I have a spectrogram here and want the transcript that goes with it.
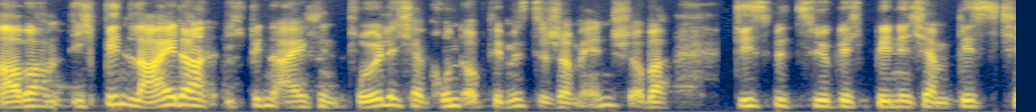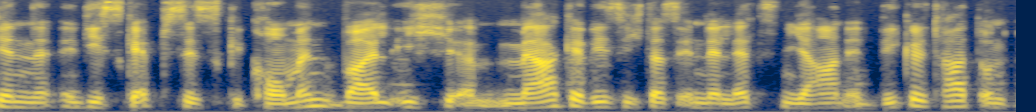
Aber ich bin leider, ich bin eigentlich ein fröhlicher, grundoptimistischer Mensch, aber diesbezüglich bin ich ein bisschen in die Skepsis gekommen, weil ich äh, merke, wie sich das in den letzten Jahren entwickelt hat und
